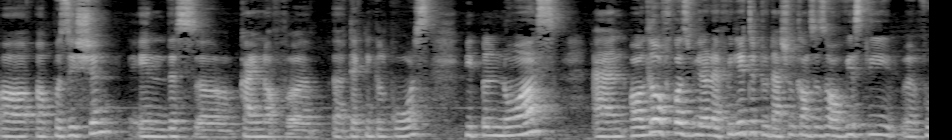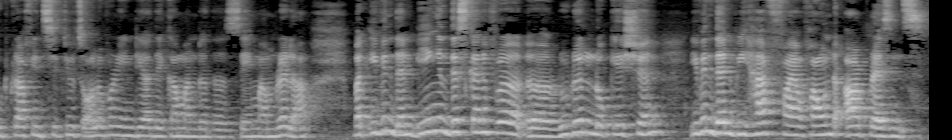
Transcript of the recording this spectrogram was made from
uh, a position in this uh, kind of uh, technical course. People know us and although of course we are affiliated to national councils obviously uh, foodcraft institutes all over india they come under the same umbrella. But even then being in this kind of a rural location even then we have found our presence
